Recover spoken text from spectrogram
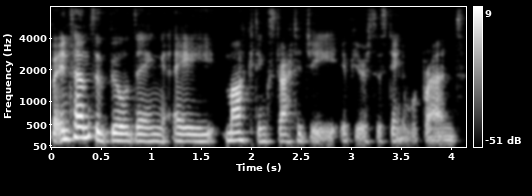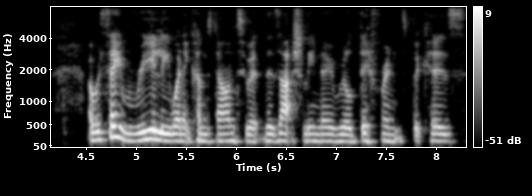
But in terms of building a marketing strategy if you're a sustainable brand i would say really when it comes down to it there's actually no real difference because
